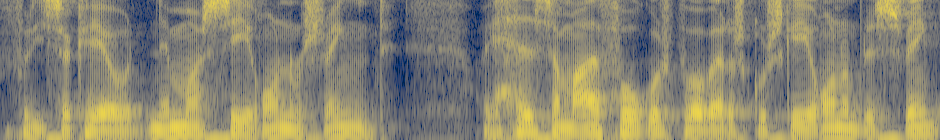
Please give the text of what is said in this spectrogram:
fordi så kan jeg jo nemmere se rundt om svinget. Og jeg havde så meget fokus på, hvad der skulle ske rundt om det sving,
